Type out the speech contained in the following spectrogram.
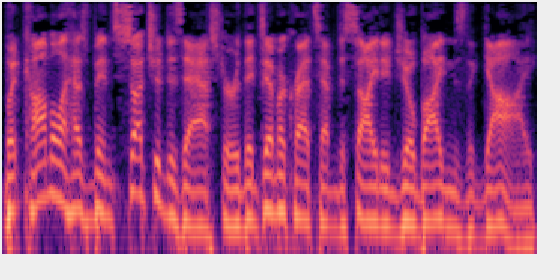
But Kamala has been such a disaster that Democrats have decided Joe Biden's the guy.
